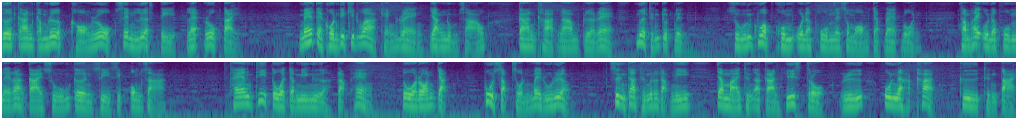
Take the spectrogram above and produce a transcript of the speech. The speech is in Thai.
เกิดการกำเริบของโรคเส้นเลือดตีบและโรคไต แม้แต่คนที่คิดว่าแข็งแรงยังหนุ่มสาว การขาดน้ำเกลือแร่เมื่อถึงจุดหนึ่ง ศูนย์ควบคุมอุณหภูมิในสมองจะแปรปรวนทำให้อุณหภูมิในร่างกายสูงเกิน 40 องศา แทนที่ตัวจะมีเหงื่อกลับแห้ง ตัวร้อนจัด พูดสับสนไม่รู้เรื่อง ซึ่งถ้าถึงระดับนี้จะหมายถึงอาการฮิสโตรกหรือ อุณหคาตคือถึงตาย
